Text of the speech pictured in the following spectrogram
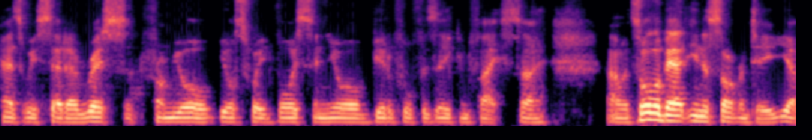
as we said, a rest from your, your sweet voice and your beautiful physique and face. So um, it's all about inner sovereignty. Yeah.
